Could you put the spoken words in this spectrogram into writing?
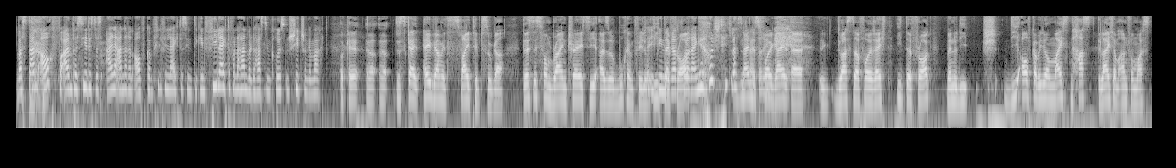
was dann auch vor allem passiert, ist, dass alle anderen Aufgaben viel, viel leichter sind. Die gehen viel leichter von der Hand, weil du hast den größten Shit schon gemacht. Okay, ja, ja, das ist geil. Hey, wir haben jetzt zwei Tipps sogar. Das ist von Brian Tracy, also Buchempfehlung Ich Eat bin the da gerade voll reingerutscht. Ich lasse Nein, das ist voll geil. Äh, du hast da voll recht. Eat the Frog. Wenn du die, die Aufgabe, die du am meisten hast, gleich am Anfang machst,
